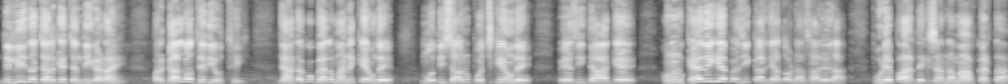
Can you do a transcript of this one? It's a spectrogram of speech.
ਦਿੱਲੀ ਤੋਂ ਚੱਲ ਕੇ ਚੰਡੀਗੜ੍ਹ ਆਏ ਪਰ ਗੱਲ ਉੱਥੇ ਦੀ ਉੱਥੇ ਹੀ। ਜਾਂ ਤਾਂ ਕੋਈ ਗੱਲ ਮੰਨ ਕੇ ਆਉਂਦੇ, ਮੋਦੀ ਸਾਹਿਬ ਨੂੰ ਪੁੱਛ ਕੇ ਆਉਂਦੇ, ਵੀ ਅਸੀਂ ਜਾ ਕੇ ਉਹਨਾਂ ਨੂੰ ਕਹਿ ਦਈਏ ਵੀ ਅਸੀਂ ਕਰਜ਼ਾ ਤੁਹਾਡਾ ਸਾਰੇ ਦਾ ਪੂਰੇ ਭਾਰਤ ਦੇ ਕਿਸਾਨ ਦਾ ਮਾਫ ਕਰਤਾ।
